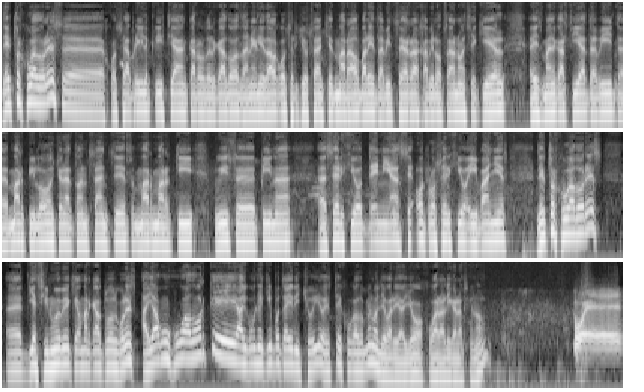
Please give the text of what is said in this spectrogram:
De estos jugadores, eh, José Abril, Cristian, Carlos Delgado, Daniel Hidalgo, Sergio Sánchez, Mar Álvarez, David Serra, Javier Lozano, Ezequiel, Ismael García, David, eh, Mar Piló, Jonathan Sánchez, Mar Martí, Luis eh, Pina, Sergio Denias, otro Sergio Ibáñez. De estos jugadores, eh, 19 que han marcado todos los goles, ¿hay algún jugador que algún equipo te haya dicho, yo, este jugador me lo llevaría yo a jugar a Liga Nacional? Pues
